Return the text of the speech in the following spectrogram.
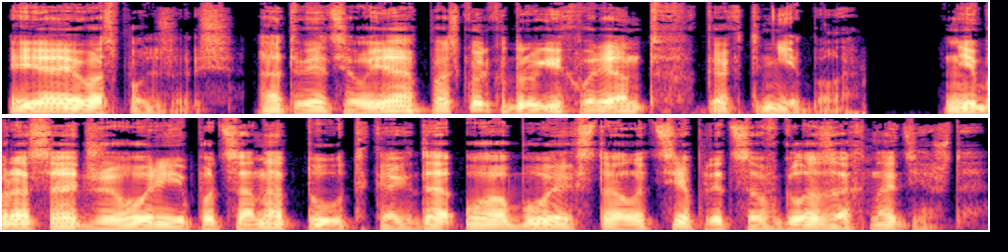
«Я и воспользуюсь», — ответил я, поскольку других вариантов как-то не было. Не бросать же Ори и пацана тут, когда у обоих стало теплиться в глазах надежда.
